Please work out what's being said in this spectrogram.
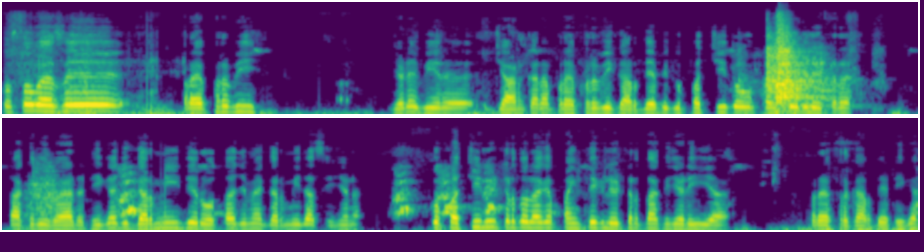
ਦੋਸਤੋ ਵੈਸੇ ਪ੍ਰੈਫਰ ਵੀ ਜਿਹੜੇ ਵੀਰ ਜਾਣਕਾਰ ਆ ਪ੍ਰੈਫਰ ਵੀ ਕਰਦੇ ਆ ਵੀ ਕੋਈ 25 ਤੋਂ 35 ਕੁ ਲੀਟਰ ਤੱਕ ਦੀ ਵੈਡ ਠੀਕ ਆ ਜੀ? ਗਰਮੀ ਦੀ ਰੋਤਾ ਜਿਵੇਂ ਗਰਮੀ ਦਾ ਸੀਜ਼ਨ ਕੋਈ 25 ਲੀਟਰ ਤੋਂ ਲੈ ਕੇ 35 ਕੁ ਲੀਟਰ ਤੱਕ ਜਿਹੜੀ ਆ ਪ੍ਰੈਫਰ ਕਰਦੇ ਆ, ਠੀਕ ਆ?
